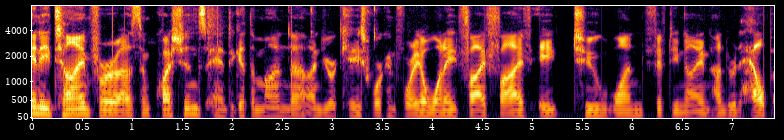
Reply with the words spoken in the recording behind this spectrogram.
any time for uh, some questions and to get them on uh, on your case working for you. 1 821 5900. Help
